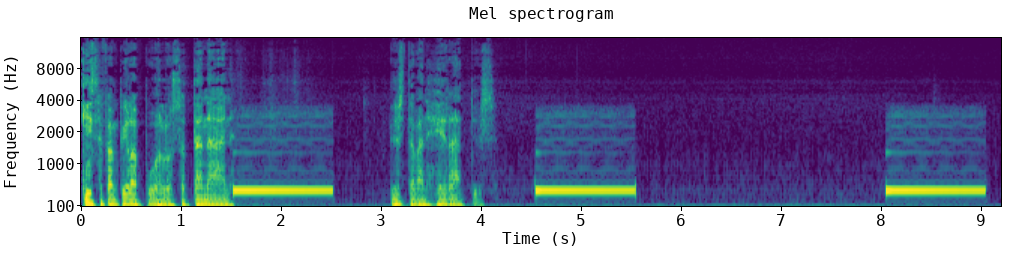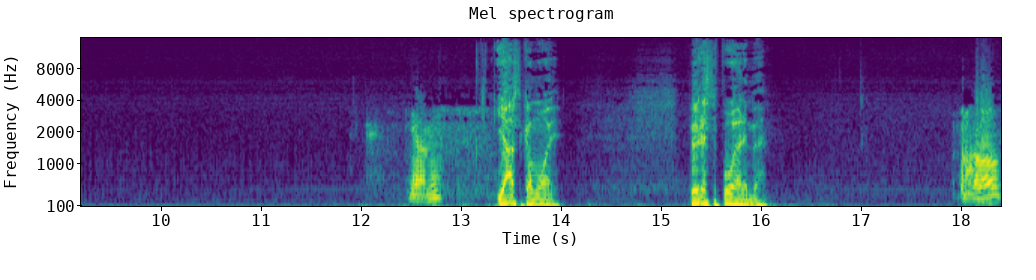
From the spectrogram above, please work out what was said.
Kissafan pilapuhelussa tänään ystävän herätys. Jani. Jaska, moi. Pyydä se puhelimeen. Halo?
